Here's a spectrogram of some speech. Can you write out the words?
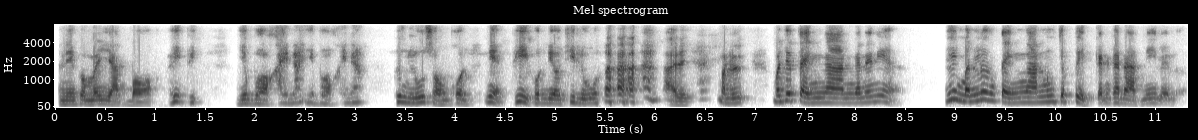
อันนี้ก็ไม่อยากบอกเฮ้ยพี่อย่าบอกใครนะอย่าบอกใครนะเพิ่งรู้สองคน เนี่ย พี่คนเดียวที่รู้อะไรมันมันจะแต่งงานกันนะเนี่ยเฮ้ยมันเรื่องแต่งงานมึงจะปิดกันขนาดนี้เลยเหรอ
